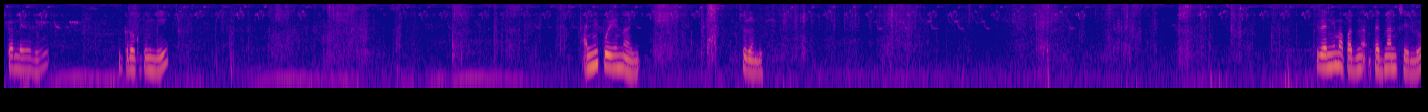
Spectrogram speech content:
ఎక్కడ లేదు. ఇక్కడ ఒకటి ఉంది. అన్నీ పోయినాయి. చూడండి. ఇవన్నీ మా పెద్ద పెద్దనాన్న చెల్లు.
